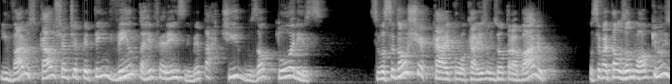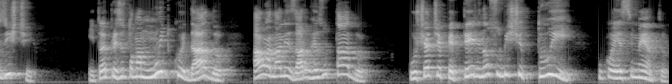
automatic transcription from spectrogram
em vários casos o ChatGPT inventa referências, inventa artigos, autores. Se você não checar e colocar isso no seu trabalho, você vai estar usando algo que não existe. Então é preciso tomar muito cuidado ao analisar o resultado. O ChatGPT ele não substitui o conhecimento.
